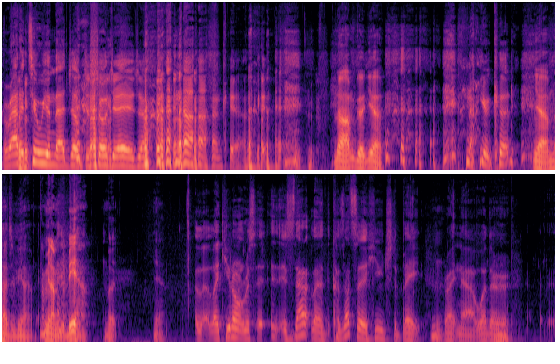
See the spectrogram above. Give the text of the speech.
Ratatouille in that joke just showed your age. Huh? no, okay, okay. No, I'm good. Yeah, now you're good. yeah. I'm not Zabiha. I mean, I'm Zabiha, but Like you don't. ris- i- Is that like? Because that's a huge debate Hmm. right now. Whether uh,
